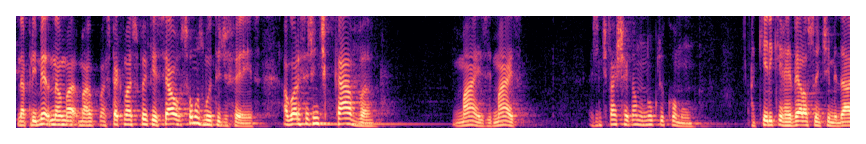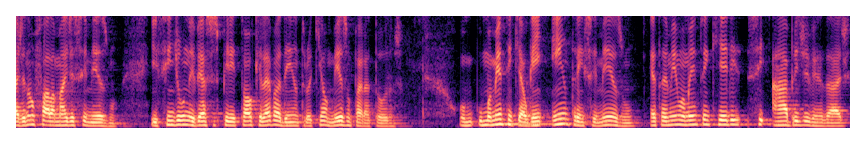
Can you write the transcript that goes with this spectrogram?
Na primeira, no aspecto mais superficial, somos muito diferentes. Agora, se a gente cava mais e mais, a gente vai chegar no núcleo comum. Aquele que revela a sua intimidade não fala mais de si mesmo, e sim de um universo espiritual que leva dentro, que é o mesmo para todos. O, o momento em que alguém entra em si mesmo é também o momento em que ele se abre de verdade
